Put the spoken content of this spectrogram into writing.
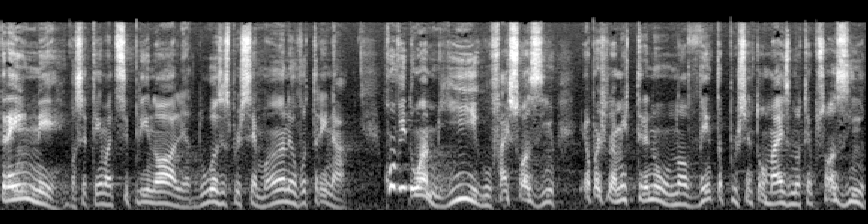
treine, você tem uma disciplina, olha, duas vezes por semana eu vou treinar. Convida um amigo, faz sozinho. Eu particularmente treino 90% ou mais do meu tempo sozinho,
